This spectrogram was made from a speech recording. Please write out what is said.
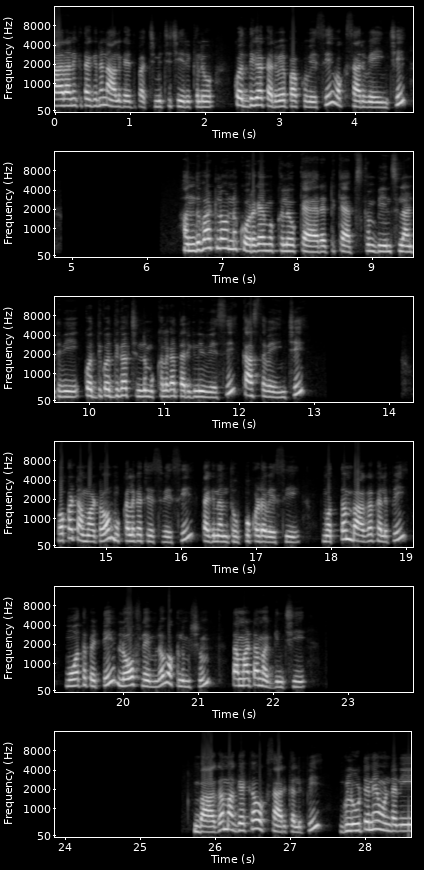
కారానికి తగిన నాలుగైదు పచ్చిమిర్చి చీరికలు కొద్దిగా కరివేపాకు వేసి ఒకసారి వేయించి అందుబాటులో ఉన్న కూరగాయ ముక్కలు క్యారెట్ క్యాప్సికమ్ బీన్స్ లాంటివి కొద్ది కొద్దిగా చిన్న ముక్కలుగా తరిగినవి వేసి కాస్త వేయించి ఒక టమాటో ముక్కలుగా చేసి వేసి తగినంత ఉప్పు కూడా వేసి మొత్తం బాగా కలిపి మూత పెట్టి లో ఫ్లేమ్లో ఒక నిమిషం టమాటా మగ్గించి బాగా మగ్గాక ఒకసారి కలిపి గ్లూటెనే ఉండని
